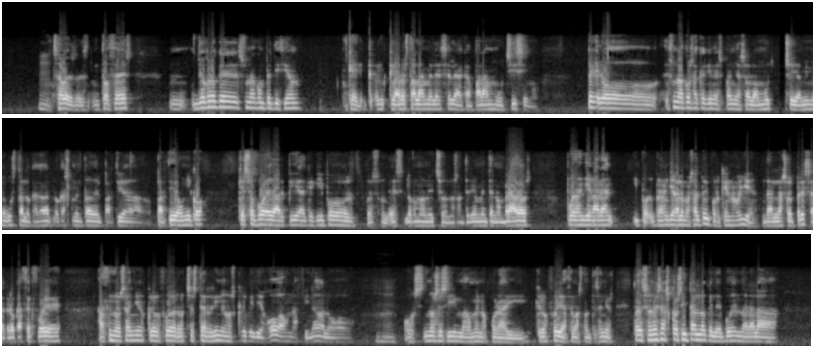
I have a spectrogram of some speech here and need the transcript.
Hmm. ¿Sabes? Es- Entonces, mm, yo creo que es una competición que, claro está, la MLS le acapara muchísimo. Pero es una cosa que aquí en España se habla mucho y a mí me gusta lo que, lo que has comentado del partido, partido único, que eso puede dar pie a que equipos, pues es lo que hemos dicho, los anteriormente nombrados, puedan llegar a, y puedan llegar a lo más alto y por qué no, oye, dar la sorpresa. Creo que hace fue hace unos años, creo que fue Rochester Rhinos, creo que llegó a una final o, O no sé si más o menos por ahí, creo que fue hace bastantes años. Entonces son esas cositas lo que le pueden dar a la,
